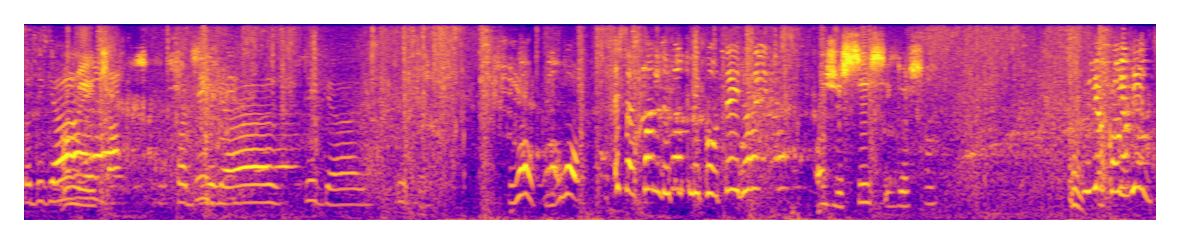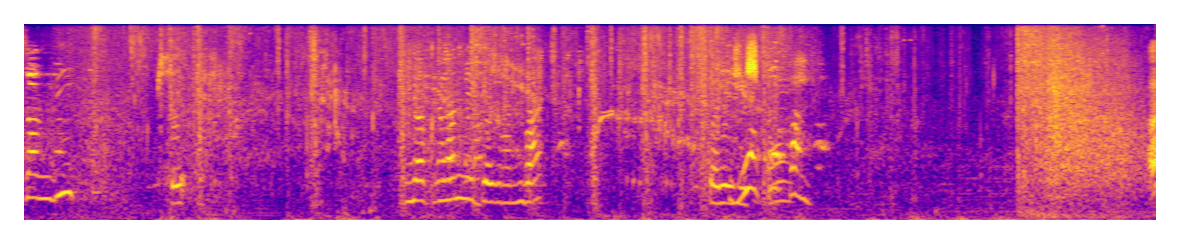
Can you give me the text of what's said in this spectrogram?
Non, dégage. mais quand... Pas dégage. Dégage. Dégage. Wow, wow. Et ça spawn de tous les côtés, là. Ah, je sais, c'est gossant. Il y a combien de zombies? Trop. Il y a vraiment de méga grandes vaches. Allez, Wow, juste... wow, wow. Ah,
